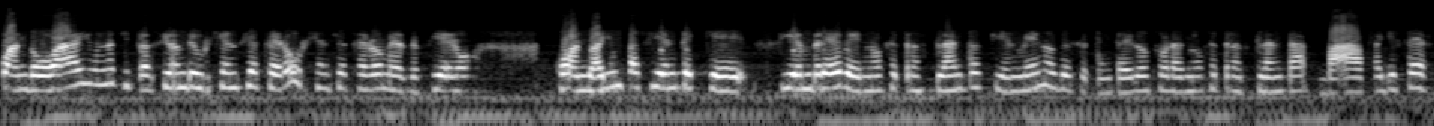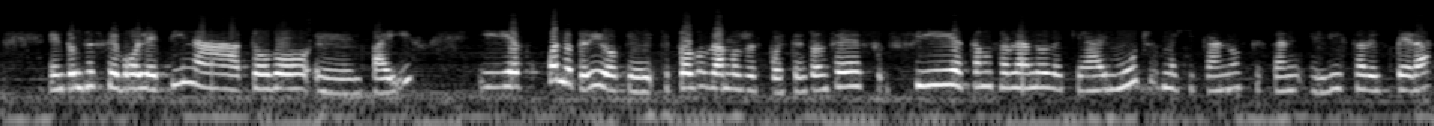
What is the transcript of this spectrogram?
cuando hay una situación de urgencia cero, urgencia cero me refiero cuando hay un paciente que si en breve no se trasplanta, si en menos de 72 horas no se trasplanta, va a fallecer. Entonces se boletina a todo el país y es cuando te digo que, todos damos respuesta. Entonces sí estamos hablando de que hay muchos mexicanos que están en lista de espera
